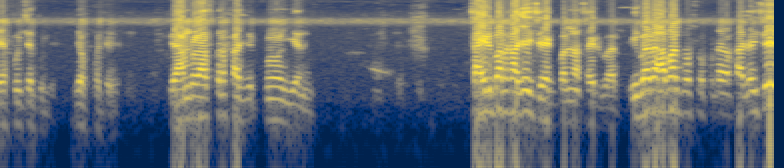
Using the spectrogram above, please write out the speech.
এ পয়সা তুলে জব করে আমরা রাস্তার কাজের কোনো ইয়ে নেই। চারবার খাজাইছে একবার না চারবার। এবার আবার দশ লক্ষ টাকা খাজাইছে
